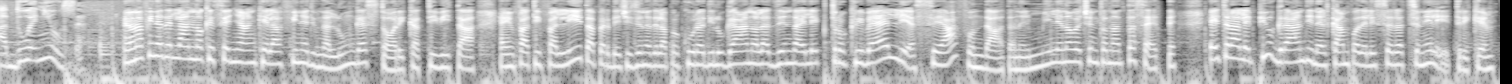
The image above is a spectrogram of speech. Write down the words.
a due news. È una fine dell'anno che segna anche la fine di una lunga e storica attività. È infatti fallita per decisione della Procura di Lugano l'azienda Electrocrivelli SA, fondata nel 1997 e tra le più grandi nel campo delle installazioni elettriche.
